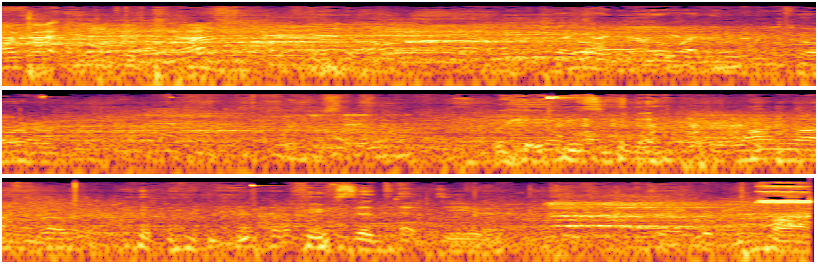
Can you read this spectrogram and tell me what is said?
I got hit in the chest. Wait, who said that? Long lost brother. Who said that to you? Why?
